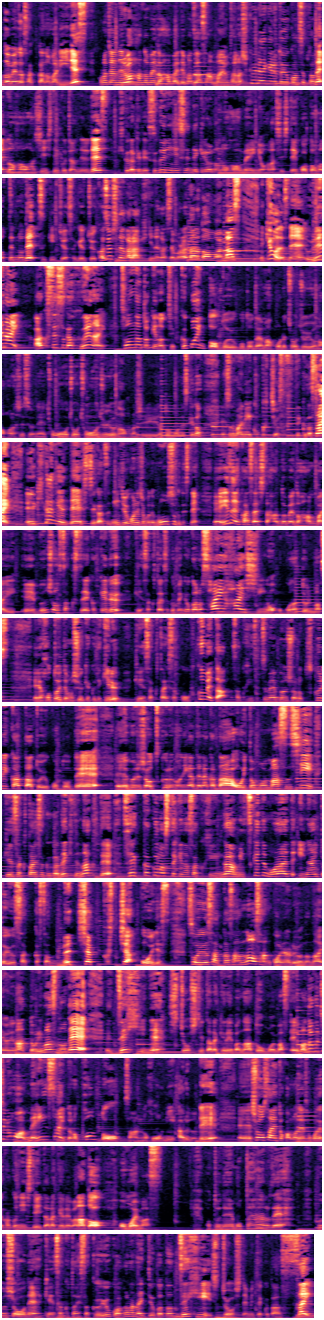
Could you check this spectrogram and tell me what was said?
ンドメイド作家のマリーです。このチャンネルはハンドメイド販売でまずは3万円を楽しく売り上げるというコンセプトでノウハウを発信していくチャンネルです。聞くだけですぐに実践できるようなノウハウをメインにお話ししていこうと思ってるので月中や作業中家事をしながら聞き流してもらえたらと思います。今日はですね売れないアクセスが増えないそんな時のチェックポイントということでまあこれ超重要なお話ですよね。超超超重要なお話だと思うんですけどその前に告知をさせてください、えー、期間限定7月25日までもうすぐですね、えー、以前開催したハンドメイド販売、えー、文章作成×検索対策勉強会の再配信を行っております、えー、ほっといても集客できる検索対策を含めた作品説明文章の作り方ということで、えー、文章を作るの苦手な方多いと思いますし検索対策ができてなくてせっかくの素敵な作品が見つけてもらえていないという作家さんめちゃくちゃ多いです。そういう作家さんの参考になるような内容になっておりますので、えー、ぜひね視聴していただければなと思います、えー、窓口の方はメインサイトのポントさんの方にあるので、えー、詳細とかもねそこで確認していただければなと思います。本当ねもったいないので文章をね検索対策よくわからないっていう方ぜひ視聴してみてください、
